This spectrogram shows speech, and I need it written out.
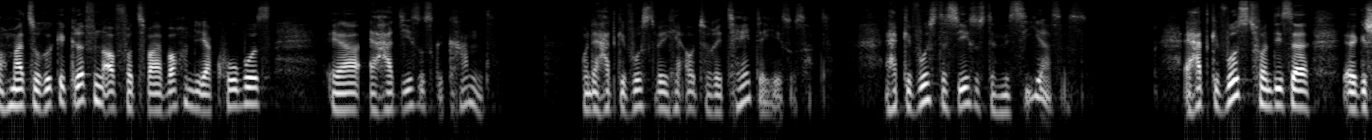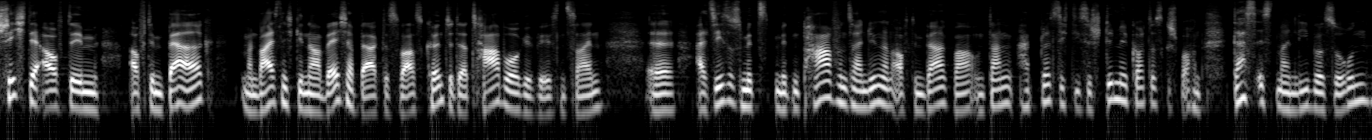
nochmal zurückgegriffen auf vor zwei Wochen, Jakobus, er, er hat Jesus gekannt. Und er hat gewusst, welche Autorität der Jesus hat. Er hat gewusst, dass Jesus der Messias ist. Er hat gewusst von dieser äh, Geschichte auf dem, auf dem Berg, man weiß nicht genau, welcher Berg das war, es könnte der Tabor gewesen sein, äh, als Jesus mit, mit ein paar von seinen Jüngern auf dem Berg war und dann hat plötzlich diese Stimme Gottes gesprochen, das ist mein lieber Sohn,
